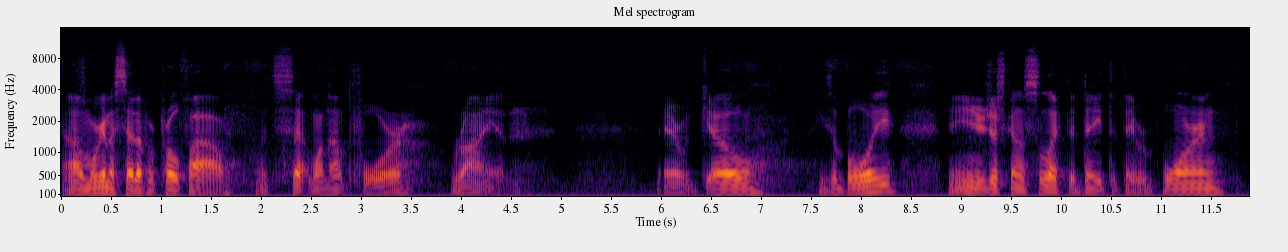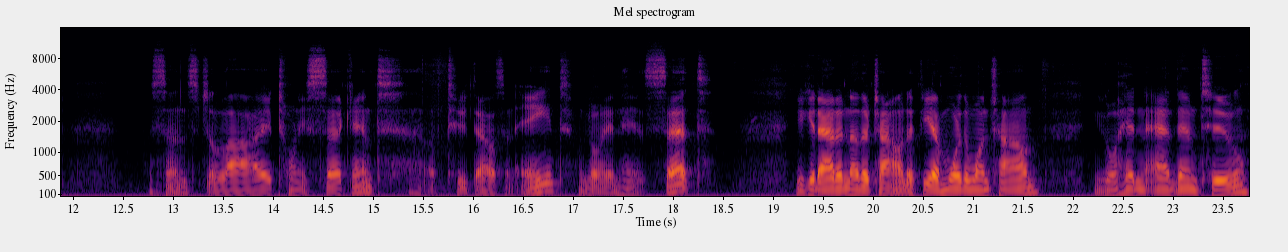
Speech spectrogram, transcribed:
Um, we're going to set up a profile. Let's set one up for Ryan. There we go. He's a boy. And you're just going to select the date that they were born. Since July 22nd of 2008. We'll go ahead and hit set. You could add another child if you have more than one child you go ahead and add them too.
